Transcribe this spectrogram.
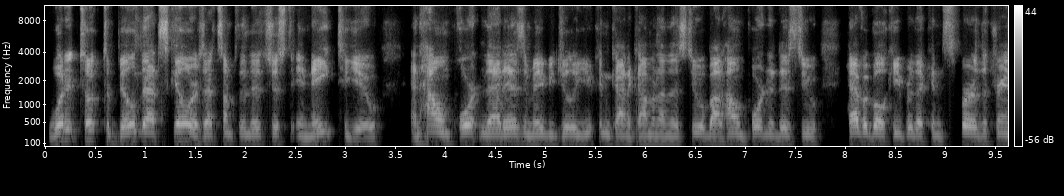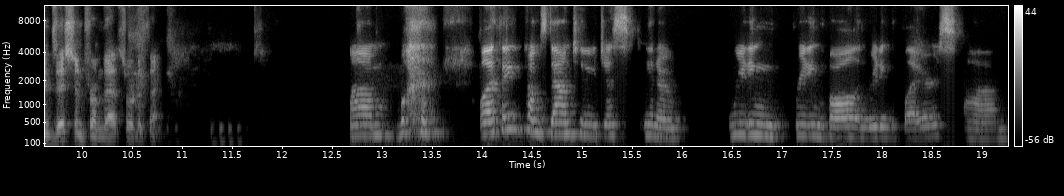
what it took to build that skill, or is that something that's just innate to you and how important that is? And maybe, Julie, you can kind of comment on this too about how important it is to have a goalkeeper that can spur the transition from that sort of thing. Um, well, I think it comes down to just, you know, reading reading the ball and reading the players. Um,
